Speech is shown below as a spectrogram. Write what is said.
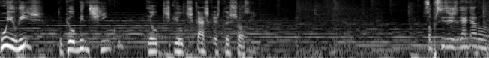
com o Elis, tu pelo menos 5, ele, ele descasca-te sozinho. Só precisas de ganhar 11.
